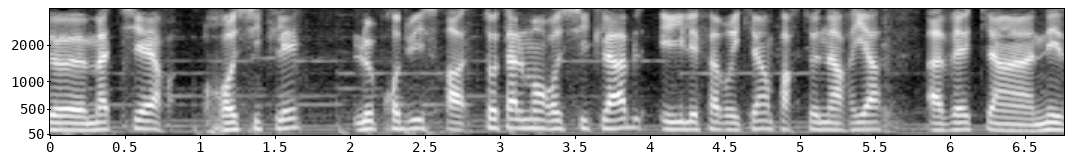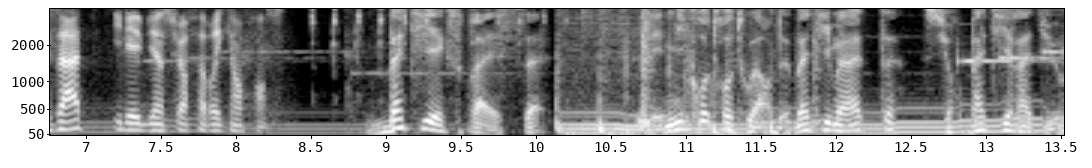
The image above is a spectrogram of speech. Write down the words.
de matière recyclée le produit sera totalement recyclable et il est fabriqué en partenariat avec un ESAT. Il est bien sûr fabriqué en France. Bâti Express. Les micro-trottoirs de Batimat sur Bâti Radio.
